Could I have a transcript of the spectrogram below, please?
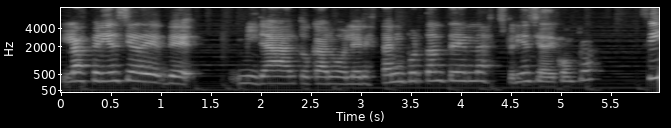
la experiencia de, de mirar tocar o oler es tan importante en la experiencia de compra Sí,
